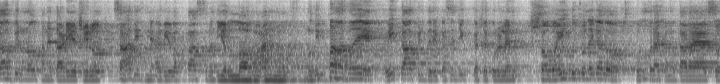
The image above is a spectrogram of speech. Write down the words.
কাফিররা ওখানে দাঁড়িয়েছিল। সাদ ইবনে আবি ওয়াক্কাস রাদিয়াল্লাহু আনহু নদী পার হয়ে ওই কাফিরদের কাছে জিজ্ঞাসা করলেন, সবাই তো চলে গেল, তোমরা কেন দাঁড়ায় আছো?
